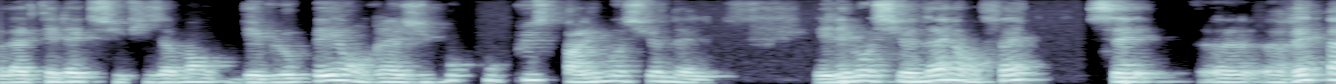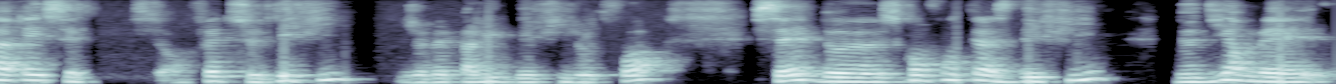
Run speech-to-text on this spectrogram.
l'intellect suffisamment développé, on réagit beaucoup plus par l'émotionnel. Et l'émotionnel, en fait, c'est euh, réparer en fait, ce défi, j'avais parlé de défi l'autre fois, c'est de se confronter à ce défi, de dire, mais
